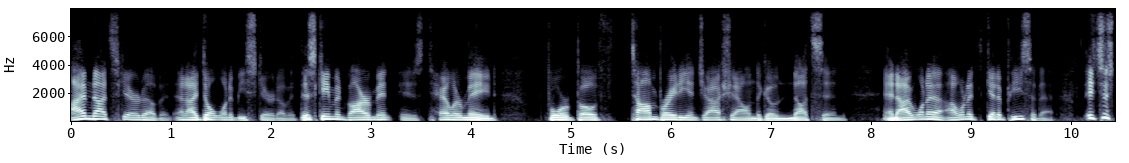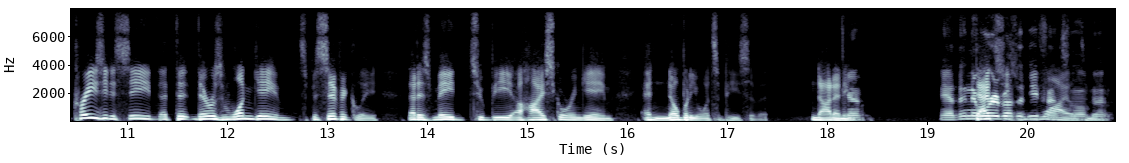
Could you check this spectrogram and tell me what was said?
I'm not scared of it and I don't want to be scared of it. This game environment is tailor-made for both Tom Brady and Josh Allen to go nuts in. And I want to I want to get a piece of that. It's just crazy to see that the, there was one game specifically that is made to be a high-scoring game and nobody wants a piece of it. Not anyone. Yeah, I think they're That's worried about the defense a little bit.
